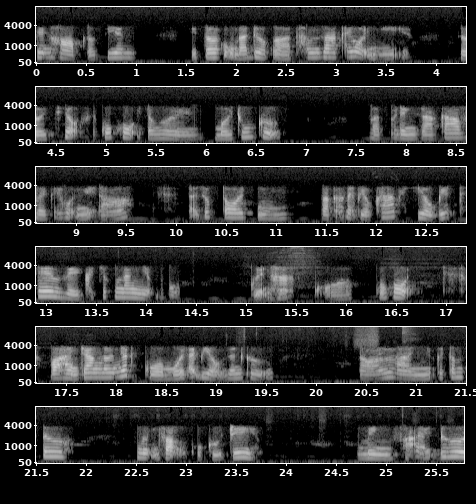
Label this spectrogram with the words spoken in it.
phiên họp đầu tiên thì tôi cũng đã được uh, tham gia cái hội nghị giới thiệu về quốc hội cho người mới trúng cử và tôi đánh giá cao về cái hội nghị đó. Đã giúp tôi ừ, và các đại biểu khác hiểu biết thêm về cái chức năng nhiệm vụ, quyền hạn của quốc hội và hành trang lớn nhất của mỗi đại biểu dân cử. Đó là những cái tâm tư, nguyện vọng của cử tri. Mình phải đưa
